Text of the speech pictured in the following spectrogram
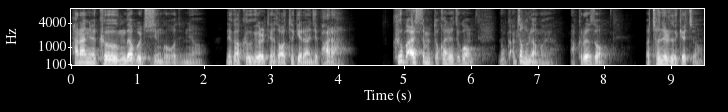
하나님이 그 응답을 주신 거거든요. 내가 그 교회를 통해서 어떻게 일하는지 봐라. 그 말씀을 똑같이 해주고 너무 깜짝 놀란 거예요. 아, 그래서 전율을 느꼈죠.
